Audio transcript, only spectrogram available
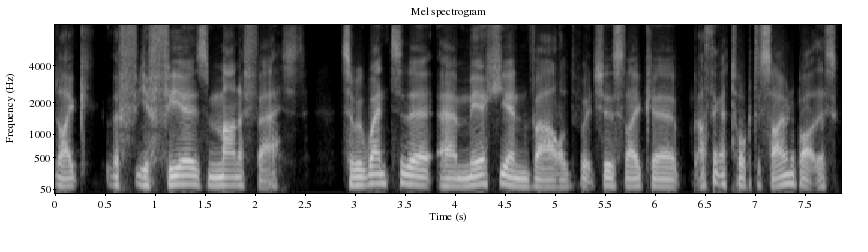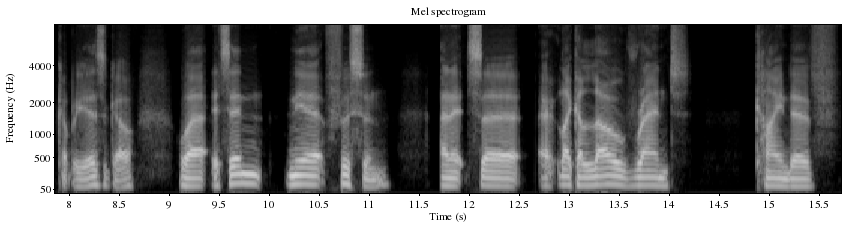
like the your fears manifest. So we went to the uh, Märchenwald, which is like uh, I think I talked to Simon about this a couple of years ago, where it's in near Füssen, and it's uh, a, like a low rent kind of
